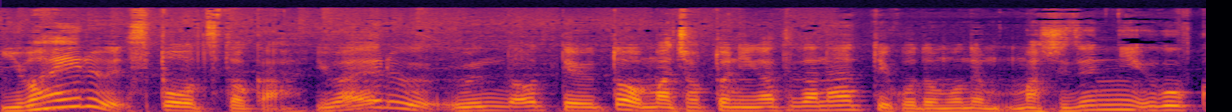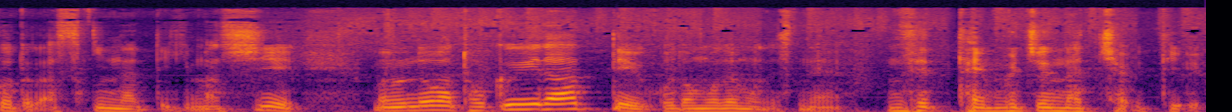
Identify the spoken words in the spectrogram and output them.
いわゆるスポーツとかいわゆる運動っていうと、まあ、ちょっと苦手だなっていう子供でも、まあ、自然に動くことが好きになっていきますし、まあ、運動が得意だっていう子供でもですね絶対夢中になっちゃうっていう。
